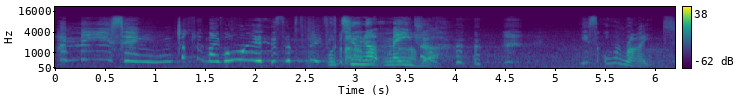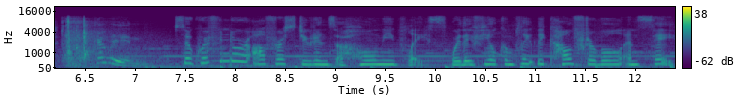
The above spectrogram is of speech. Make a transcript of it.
Amazing! Just with my voice. Amazing. Fortuna Major. yes, all right. Go in. So Gryffindor offers students a homey place where they feel completely comfortable and safe.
